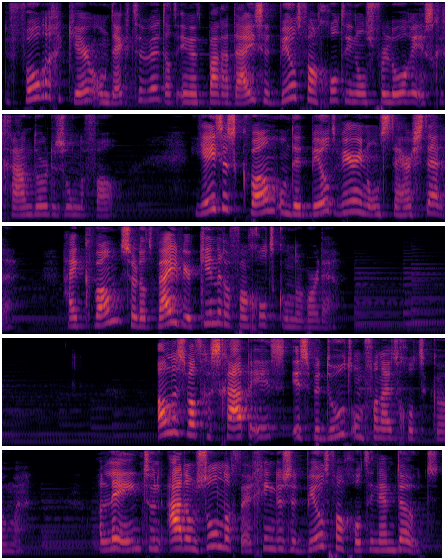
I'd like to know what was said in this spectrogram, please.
De vorige keer ontdekten we dat in het paradijs het beeld van God in ons verloren is gegaan door de zondeval. Jezus kwam om dit beeld weer in ons te herstellen. Hij kwam zodat wij weer kinderen van God konden worden. Alles wat geschapen is, is bedoeld om vanuit God te komen. Alleen toen Adam zondigde, ging dus het beeld van God in hem dood.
